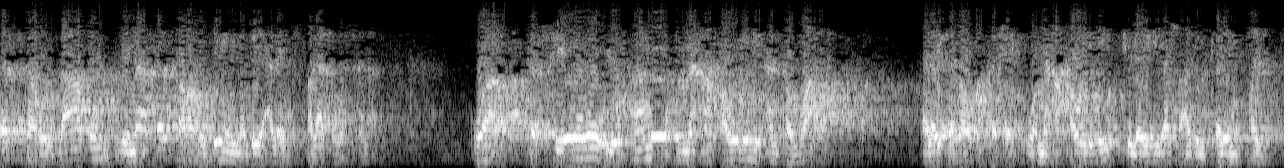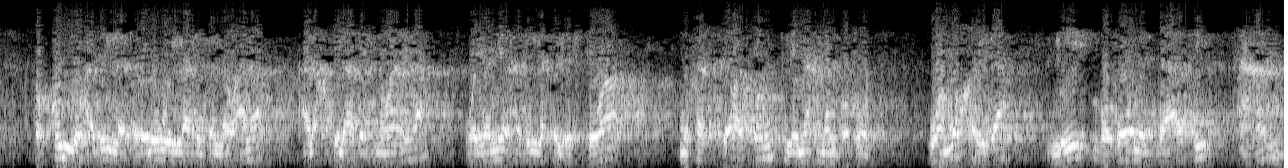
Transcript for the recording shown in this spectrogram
فسروا الباطل بما فسره به النبي عليه الصلاة والسلام. وتفسيره يفهم مع قوله أنت الظاهر فليس فوقك شيء؟ ومع قوله إليه يصعد الكلم الطيب. فكل أدلة علو الله جل وعلا على اختلاف أنواعها وجميع أدلة الاستواء مفسرة لمعنى البطون ومخرجة لبطون الذات عن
